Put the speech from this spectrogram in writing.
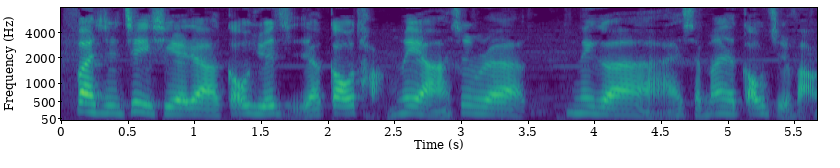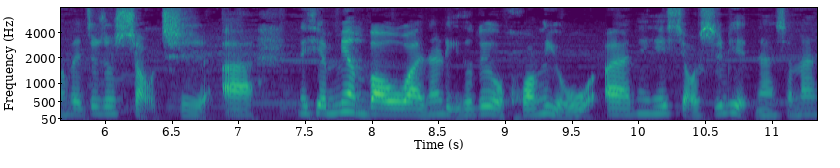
凡是这些的高血脂啊、高糖的呀，是不是？那个什么高脂肪的，这就少吃啊。那些面包啊，那里头都有黄油啊。那些小食品呢，什么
